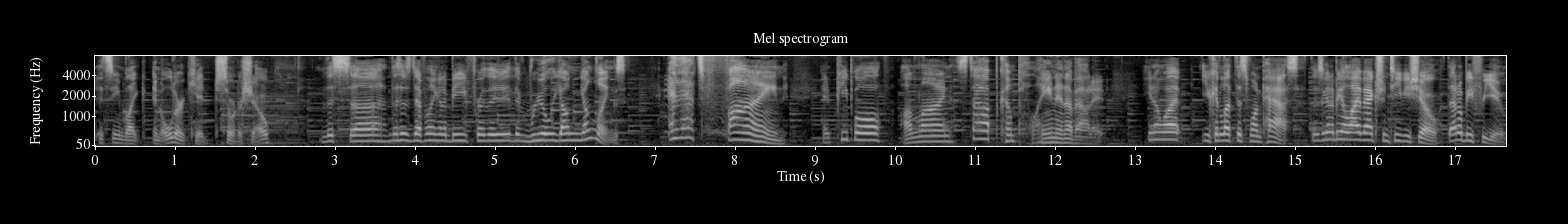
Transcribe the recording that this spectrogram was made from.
It seemed like an older kid sort of show. This uh, this is definitely going to be for the the real young younglings, and that's fine. And people online, stop complaining about it. You know what? You can let this one pass. There's going to be a live action TV show. That'll be for you.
